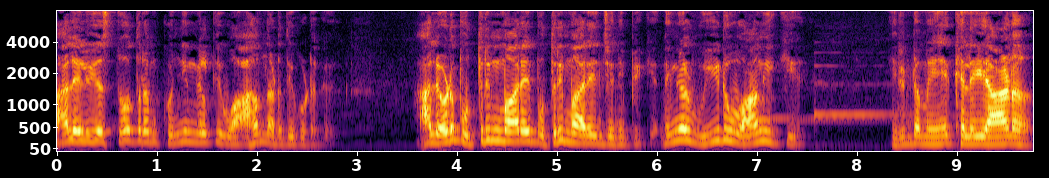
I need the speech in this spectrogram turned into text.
ഹാലലുയ്യ സ്തോത്രം കുഞ്ഞുങ്ങൾക്ക് വിവാഹം നടത്തി കൊടുക്കുക ആലോട് പുത്രിന്മാരെയും പുത്രിമാരെയും ജനിപ്പിക്കുക നിങ്ങൾ വീട് വാങ്ങിക്കുക ഇരുണ്ട മേഖലയാണ്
